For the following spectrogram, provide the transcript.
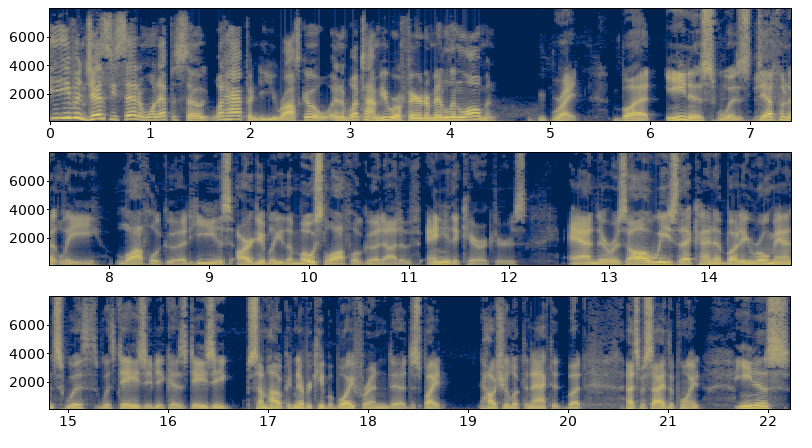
even Jesse said in one episode, "What happened to you, Roscoe?" And at one time, you were a fair to middling lawman. Right. But Enos was definitely lawful good. He is arguably the most lawful good out of any of the characters. And there was always that kind of budding romance with, with Daisy because Daisy somehow could never keep a boyfriend uh, despite how she looked and acted. But that's beside the point. Enos,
